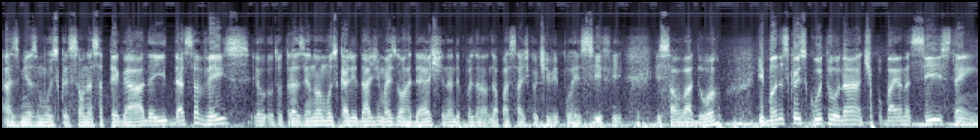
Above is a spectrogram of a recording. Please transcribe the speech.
as minhas músicas são nessa pegada e dessa vez eu, eu tô trazendo uma musicalidade mais nordeste, né? Depois da, da passagem que eu tive por Recife e Salvador. E bandas que eu escuto, né? Tipo Baiana System,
